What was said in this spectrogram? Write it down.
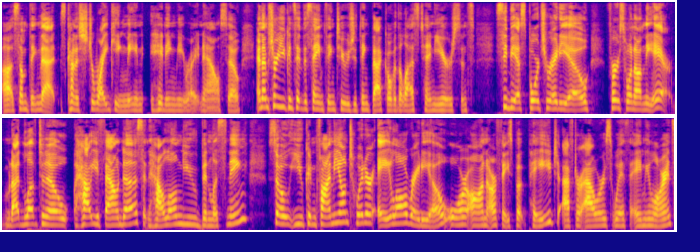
uh, something that is kind of striking me and hitting me right now. So, and I'm sure you can say the same thing too as you think back over the last 10 years since CBS Sports Radio first went on the air. But I'd love to know how you found us and how long you've been listening. So you can find me on Twitter, A Law Radio, or on our Facebook page, After Hours with Amy Lawrence.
